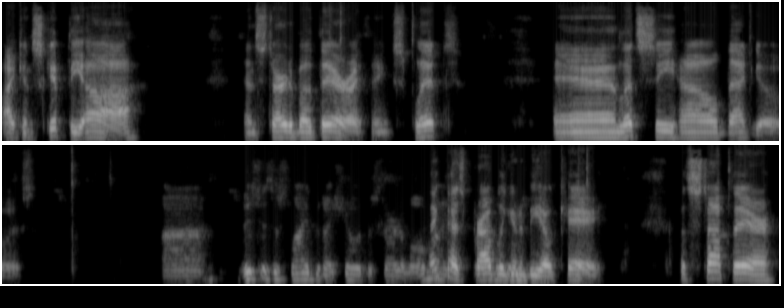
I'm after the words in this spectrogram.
I can skip the ah and start about there, I think. Split. And let's see how that goes. uh, this is a slide that I show at the start of all I think that's probably going to be okay. Let's stop there.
